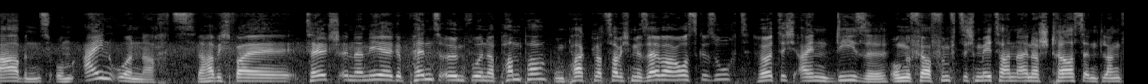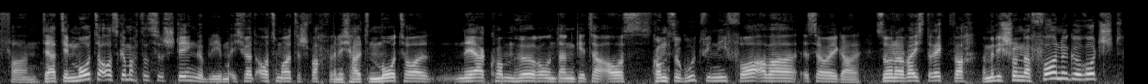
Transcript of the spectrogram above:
abends um 1 Uhr nachts. Da habe ich bei Telch in der Nähe gepennt, irgendwo in der Pampa. Im Parkplatz habe ich mir selber rausgesucht. Hörte ich einen Diesel ungefähr 50 Meter an einer Straße entlang fahren. Der hat den Motor ausgemacht, das ist stehen geblieben. Ich werde automatisch wach, wenn ich halt einen Motor näher kommen höre und dann geht er aus. Kommt so gut wie nie vor, aber ist ja auch egal. So, da war ich direkt wach. Dann bin ich schon nach vorne gerutscht,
